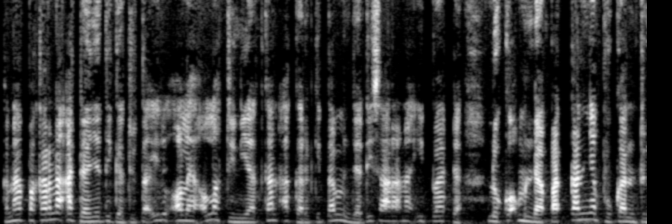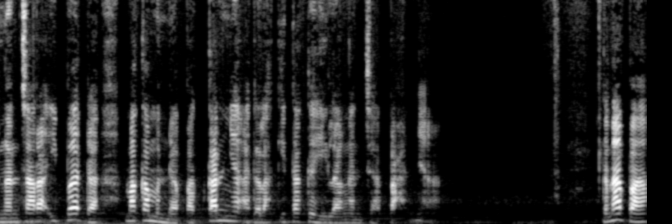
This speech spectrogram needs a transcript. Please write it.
Kenapa? Karena adanya 3 juta ini oleh Allah diniatkan agar kita menjadi sarana ibadah. Lu kok mendapatkannya bukan dengan cara ibadah, maka mendapatkannya adalah kita kehilangan jatahnya. Kenapa?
